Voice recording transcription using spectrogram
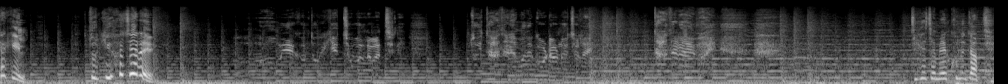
শাকিল তোর কি হয়েছে রে? আমি এখন তোকে কিচ্ছু বলতে পারছি না। তুই তাড়াতাড়ি আমাদের গোডাউনে চলে আয়। তাড়াতাড়ি আয় ভাই। ঠিক আছে আমি এক্ষুনি যাচ্ছি।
